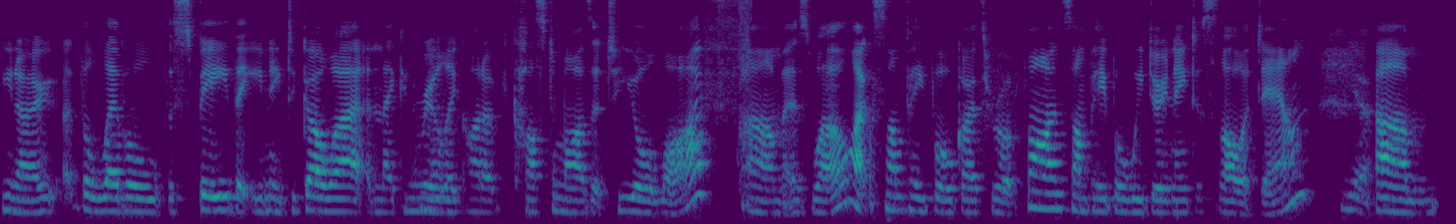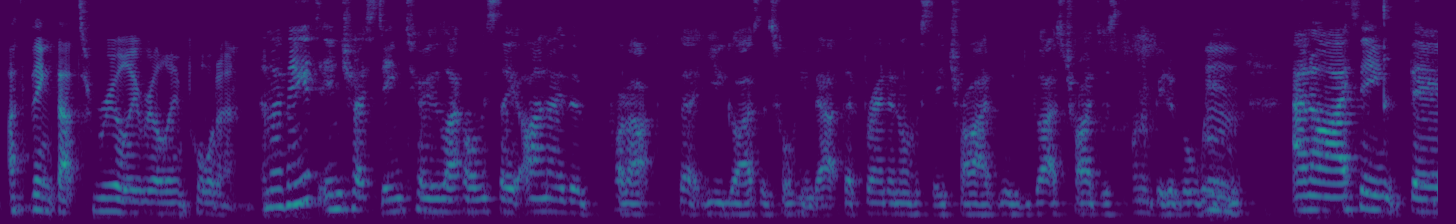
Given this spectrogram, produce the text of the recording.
you know the level the speed that you need to go at and they can really kind of customize it to your life um, as well like some people go through it fine some people we do need to slow it down Yeah. um, i think that's really really important And I think it's interesting too. Like, obviously, I know the product that you guys are talking about that brandon obviously tried. Well, you guys tried just on a bit of a whim. And I think there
